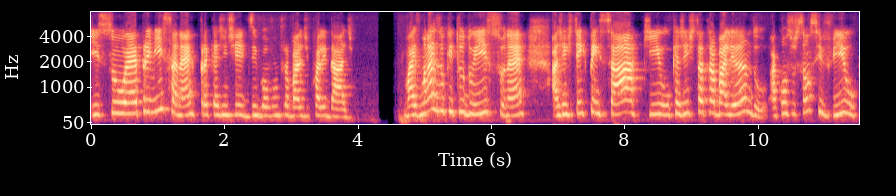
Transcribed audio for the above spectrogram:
isso é premissa, né, para que a gente desenvolva um trabalho de qualidade. Mas mais do que tudo isso, né, a gente tem que pensar que o que a gente está trabalhando, a construção civil,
